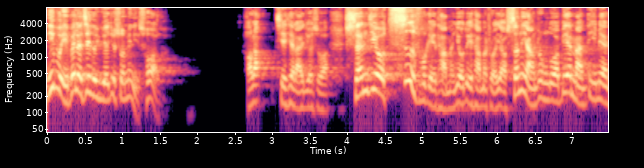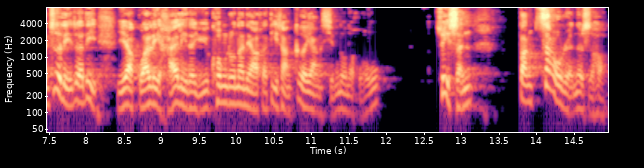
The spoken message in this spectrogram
你违背了这个约，就说明你错了。好了，接下来就说，神就赐福给他们，又对他们说，要生养众多，遍满地面，治理这地，也要管理海里的鱼、空中的鸟和地上各样行动的活物。所以神。当造人的时候，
